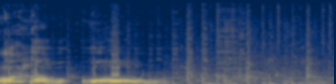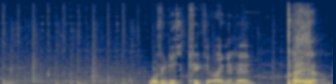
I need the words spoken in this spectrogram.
Oh! Oh! What if he just kicked it right in the head? BAM!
